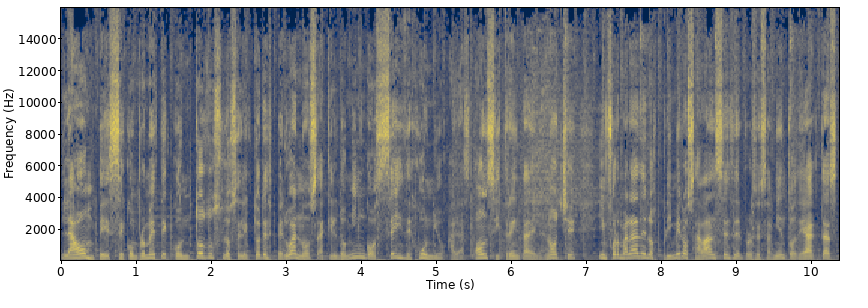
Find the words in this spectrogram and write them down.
La OMPE se compromete con todos los electores peruanos a que el domingo 6 de junio a las 11 y 30 de la noche informará de los primeros avances del procesamiento de actas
